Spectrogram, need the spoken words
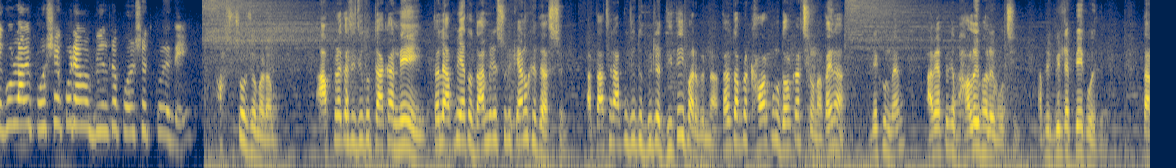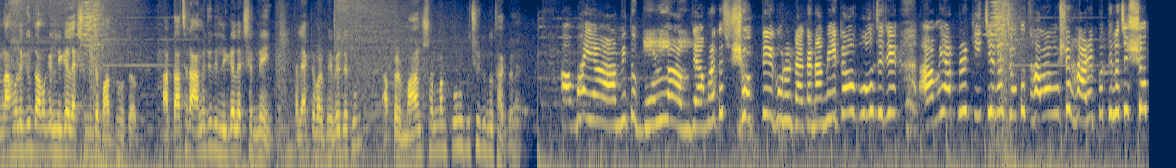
এগুলো আমি পরিষ্কার করে আমার বিলটা পরিশোধ করে দেই। আশ্চর্য ম্যাডাম আপনার কাছে যেহেতু টাকা নেই, তাহলে আপনি এত দামি রেস্টুরেন্টে কেন খেতে আসছেন? আর তাছাড়া আপনি যেহেতু বিলটা দিতেই পারবেন না, তাহলে তো আপনার খাওয়ার কোনো দরকার ছিল না, তাই না? দেখুন ম্যাম আমি আপনাকে ভালোই ভালোই বলছি। আপনি বিলটা পে করে দিন। তা না হলে কিন্তু আমাকে লিগাল অ্যাকশন নিতে বাধ্য হতে হবে। আর তাছাড়া আমি যদি লিগাল অ্যাকশন নেই তাহলে একটাবার ভেবে দেখুন আপনার মান সম্মান কোনো কিছুই কিন্তু থাকবে না। ভাইয়া আমি তো বললাম যে আমার কাছে সত্যিই কোনো টাকা না। আমি এটাও বলছি যে আমি আপনার কিচেনে যত থালা বাসন হাঁড়ি পাতিল আছে সব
